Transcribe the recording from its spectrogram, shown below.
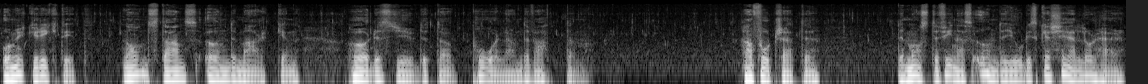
Och mycket riktigt, någonstans under marken hördes ljudet av porlande vatten. Han fortsatte, det måste finnas underjordiska källor här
